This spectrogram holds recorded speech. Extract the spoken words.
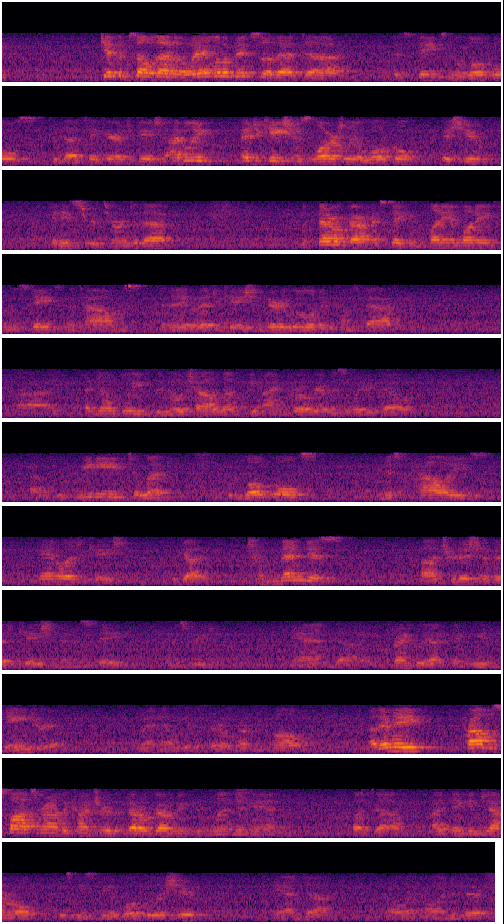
get themselves out of the way a little bit so that uh, states and the locals could uh, take care of education? I believe education is largely a local issue. It needs to return to that. The federal government's taking plenty of money from the states and the towns in the name of education. Very little of it comes back. Uh, I don't believe the No Child Left Behind program is the way to go. Uh, we- We need to let the locals, municipalities handle education. We've got a tremendous uh, tradition of education in the state, in this region. And uh, frankly, I think we endanger it when uh, we get the federal government involved. Uh, There may be problem spots around the country where the federal government can lend a hand, but uh, I think in general, this needs to be a local issue, and uh, I'll I'll end it there.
